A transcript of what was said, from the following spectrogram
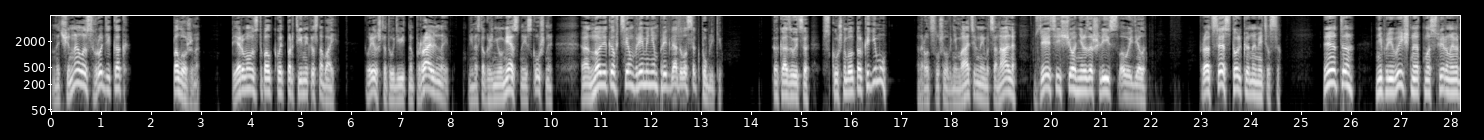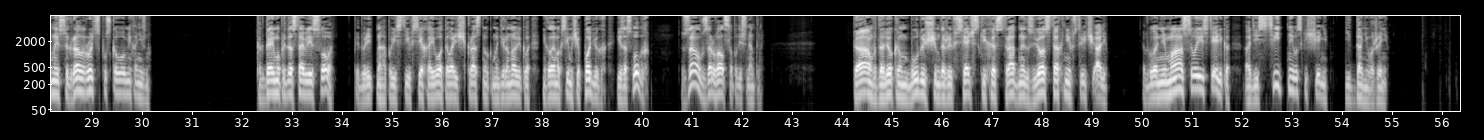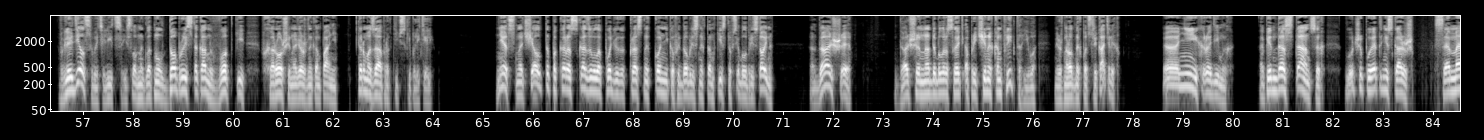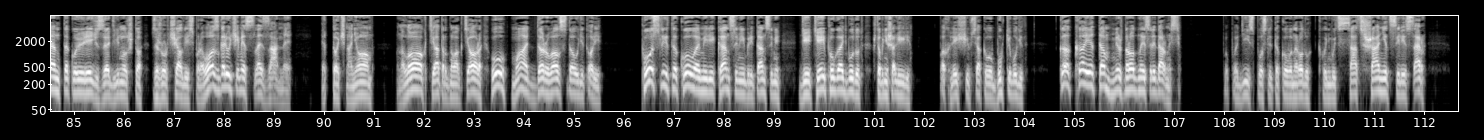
Начиналось вроде как положено. Первым выступал какой-то партийный краснобай. Говорил что-то удивительно правильное и настолько же неуместное и скучное. А Новиков тем временем приглядывался к публике. Оказывается, скучно было только ему. Народ слушал внимательно, эмоционально. Здесь еще не разошлись слово и дело. Процесс только наметился. Эта непривычная атмосфера, наверное, сыграла роль спускового механизма. Когда ему предоставили слово, предварительно оповестив всех о его товарища красного командира Новикова Николая Максимовича подвигах и заслугах, зал взорвался аплодисментами. Там, в далеком будущем, даже всяческих эстрадных звезд так не встречали. Это была не массовая истерика — а действительное восхищение и дань уважения. Вгляделся в эти лица и словно глотнул добрый стакан водки в хорошей надежной компании. Тормоза практически полетели. Нет, сначала-то, пока рассказывал о подвигах красных конников и доблестных танкистов, все было пристойно. А дальше... Дальше надо было рассказать о причинах конфликта, его международных подстрекателях. О них, родимых, о пиндостанцах. Лучше поэта не скажешь. Семен такую речь задвинул, что зажурчал весь паровоз с горючими слезами. Это точно о нем. Монолог театрного актера. У, мать, дорвался до аудитории. После такого американцами и британцами детей пугать будут, чтобы не шалили. Похлеще всякого буки будет. Какая там международная солидарность? Попадись после такого народу какой-нибудь сацшанец или сар,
